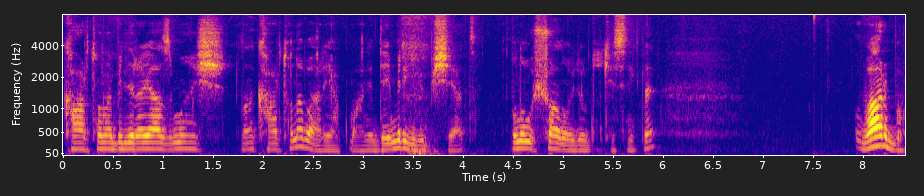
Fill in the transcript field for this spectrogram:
kartona 1 lira yazmış. Lan kartona bari yapma. Hani demir gibi bir şey at. Bunu şu an uydurdum kesinlikle. Var bu.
